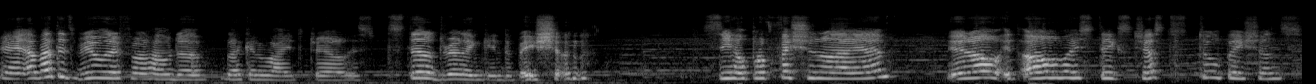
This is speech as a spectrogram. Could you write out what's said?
Yeah, I bet it's beautiful how the black and white drill is still drilling in the patient. See how professional I am? You know, it always takes just two patients,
